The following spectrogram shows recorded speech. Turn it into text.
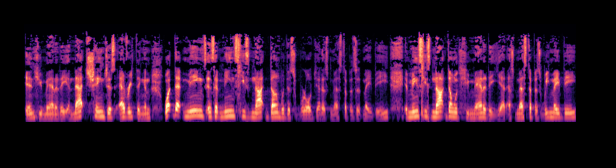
in humanity. And that changes everything. And what that means is it means he's not done with this world yet, as messed up as it may be. It means he's not done with humanity yet, as messed up as we may be.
